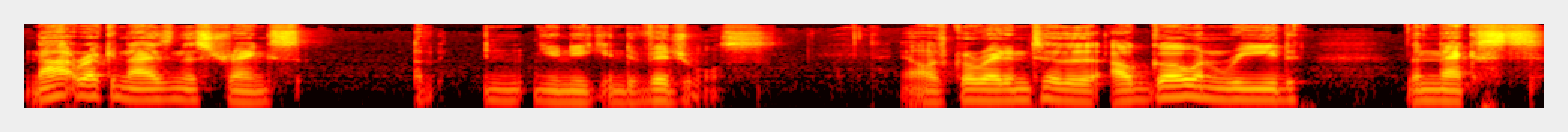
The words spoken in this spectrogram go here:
not recognizing the strengths of in unique individuals. And I'll just go right into the. I'll go and read the next,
